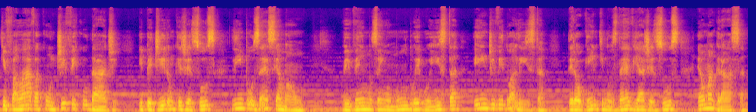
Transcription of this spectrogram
que falava com dificuldade e pediram que Jesus lhe impusesse a mão. Vivemos em um mundo egoísta e individualista. Ter alguém que nos leve a Jesus é uma graça,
